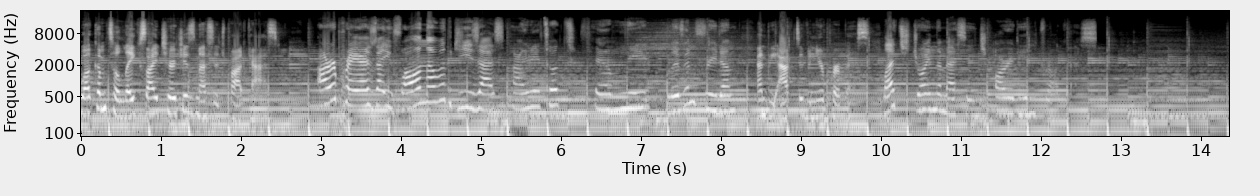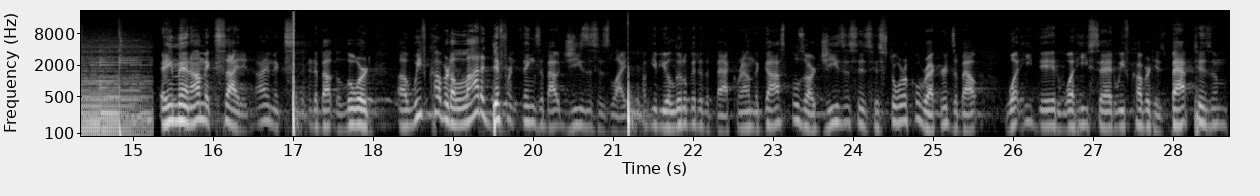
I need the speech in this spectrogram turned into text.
Welcome to Lakeside Church's Message Podcast. Our prayer is that you fall in love with Jesus, find a church family, live in freedom, and be active in your purpose. Let's join the message already in progress. Amen. I'm excited. I'm excited about the Lord. Uh, we've covered a lot of different things about Jesus' life. I'll give you a little bit of the background. The Gospels are Jesus' historical records about what he did, what he said. We've covered his baptism,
